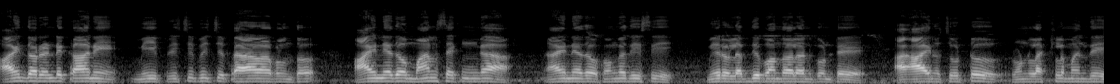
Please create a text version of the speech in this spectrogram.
ఆయనతో రండి కానీ మీ పిచ్చి పిచ్చి ప్రారంభంతో ఆయన ఏదో మానసికంగా ఆయన ఏదో కొంగదీసి మీరు లబ్ధి పొందాలనుకుంటే ఆయన చుట్టూ రెండు లక్షల మంది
